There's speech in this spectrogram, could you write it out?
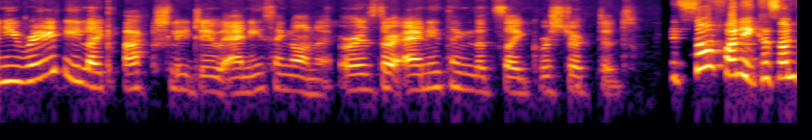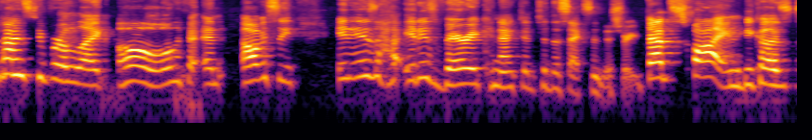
Can you really like actually do anything on it? Or is there anything that's like restricted? It's so funny because sometimes people are like, "Oh, OnlyFans," and obviously it is it is very connected to the sex industry. That's fine because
